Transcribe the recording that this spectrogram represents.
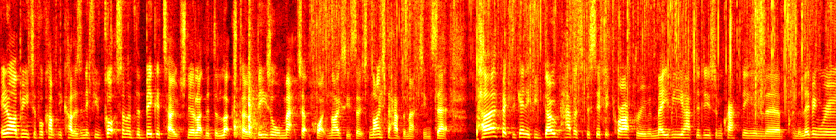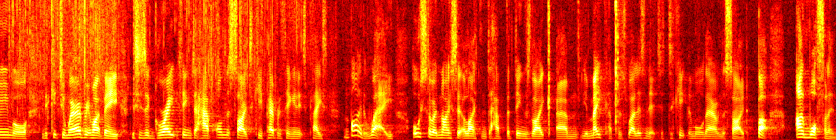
in our beautiful company colours and if you've got some of the bigger totes, you know, like the deluxe tote, these all match up quite nicely. So it's nice to have the matching set. Perfect again if you don't have a specific craft room and maybe you have to do some crafting in the in the living room or in the kitchen, wherever it might be. This is a great thing to have on the side to keep everything in its place. And by the way, also a nice little item to have for things like um, your makeup as well, isn't it? Just to keep them all there on the side. But I'm waffling.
